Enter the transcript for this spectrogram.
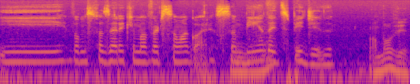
E vamos fazer aqui uma versão agora, Sambinha da Despedida. Vamos ouvir.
